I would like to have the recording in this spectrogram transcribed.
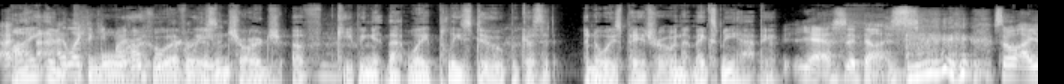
I implore I like to keep my home folder whoever is in charge of keeping it that way, please do because it annoys Pedro, and that makes me happy. Yes, it does. so I,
